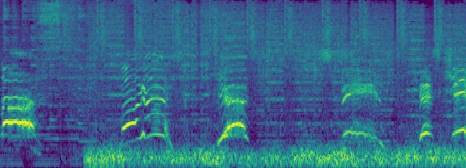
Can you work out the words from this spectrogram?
Ah! Oh gosh! Yes! Speed is key!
